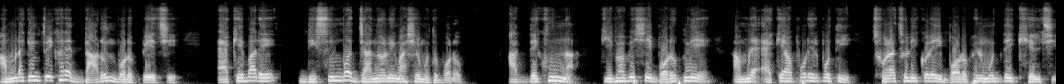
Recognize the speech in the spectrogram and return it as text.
আমরা কিন্তু এখানে দারুণ বরফ পেয়েছি। একেবারে ডিসেম্বর জানুয়ারি মাসের মতো বরফ। আর দেখুন না, কীভাবে সেই বরফ নিয়ে আমরা একে অপরের প্রতি ছোঁড়াছুড়ি করে এই বরফের মধ্যেই খেলছি।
